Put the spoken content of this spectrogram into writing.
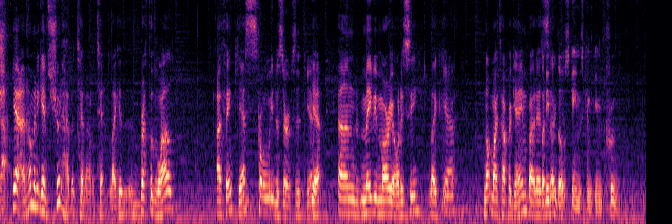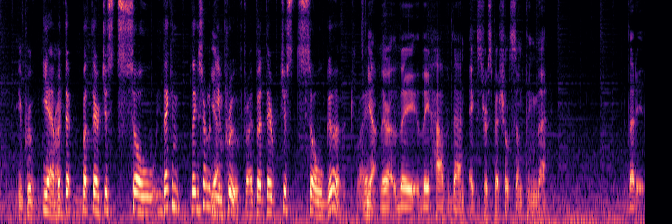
that? yeah, and how many games should have a 10 out of 10? Like Breath of the Wild I think, yes. Probably deserves it. Yeah. Yeah, and maybe Mario Odyssey. Like, Yeah. not my type of game, but it's. But even like- those games can be improved. Improved. Yeah, right? but they're but they're just so they can they can certainly Yeah. be improved, right? But they're just so good, right? Yeah, they they they have that extra special something that that it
